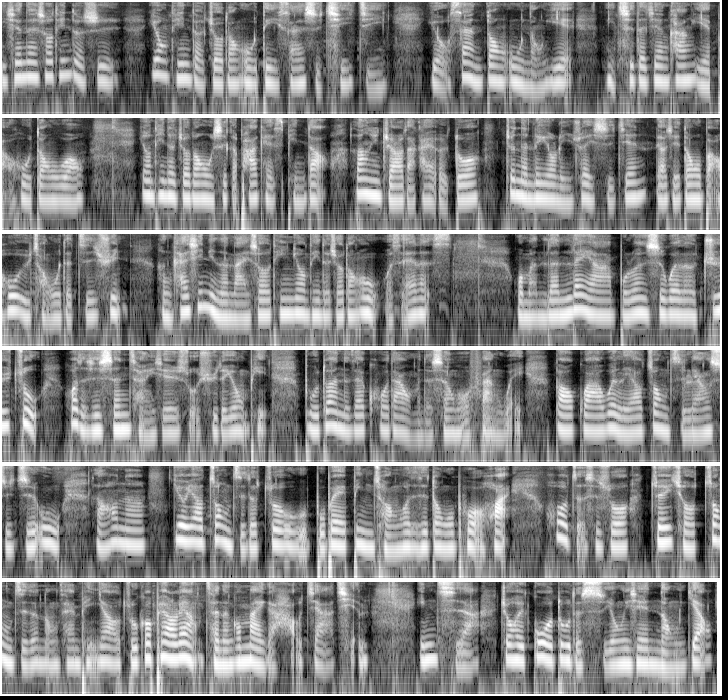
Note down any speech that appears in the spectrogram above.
你现在收听的是《用听的旧动物》第三十七集：友善动物农业，你吃的健康也保护动物哦。用听的旧动物是个 Podcast 频道，让你只要打开耳朵，就能利用零碎时间了解动物保护与宠物的资讯。很开心你能来收听《用听的旧动物》，我是 Alice。我们人类啊，不论是为了居住，或者是生产一些所需的用品，不断的在扩大我们的生活范围，包括为了要种植粮食植物，然后呢，又要种植的作物不被病虫或者是动物破坏。或者是说，追求种植的农产品要足够漂亮，才能够卖个好价钱，因此啊，就会过度的使用一些农药。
